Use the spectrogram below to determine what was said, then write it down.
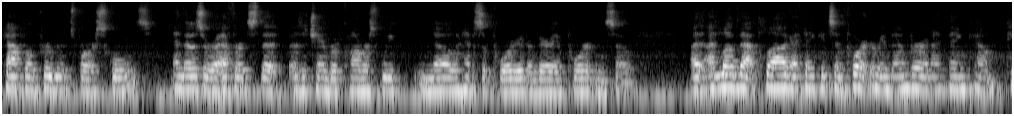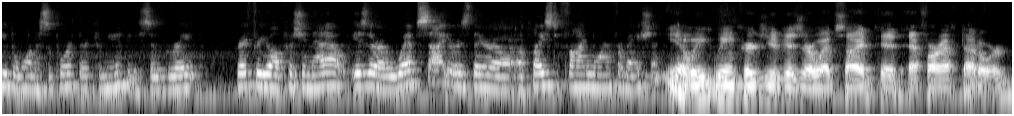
capital improvements for our schools. And those are efforts that, as a Chamber of Commerce, we know and have supported are very important. So I, I love that plug. I think it's important to remember, and I think um, people want to support their community. So great, great for you all pushing that out. Is there a website or is there a, a place to find more information? Yeah, we, we encourage you to visit our website at frf.org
